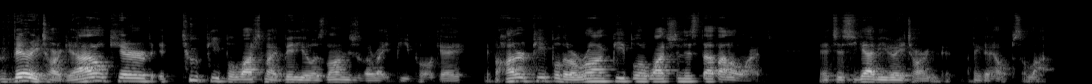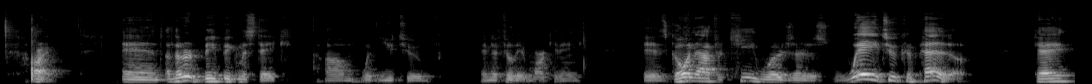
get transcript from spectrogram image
very targeted. I don't care if, two people watch my video as long as you're the right people, okay? If 100 people that are wrong people are watching this stuff, I don't want it. It's just, you got to be very targeted. I think that helps a lot. All right. And another big, big mistake um, with YouTube in affiliate marketing is going after keywords that are just way too competitive. Okay,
